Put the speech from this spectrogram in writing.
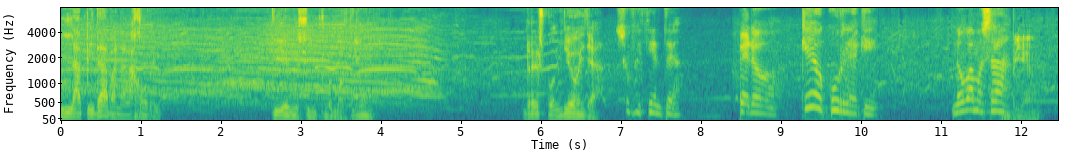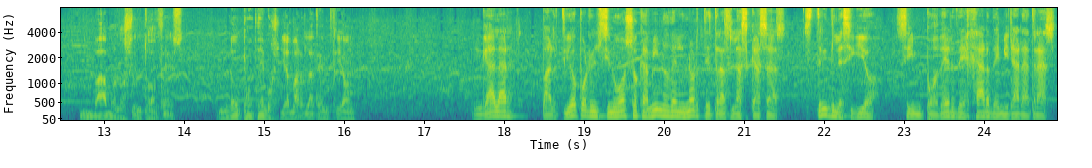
lapidaban a la joven. ¿Tienes información? Respondió ella. Suficiente. Pero, ¿qué ocurre aquí? No vamos a... Bien, vámonos entonces. No podemos llamar la atención. Galar partió por el sinuoso camino del norte tras las casas. Street le siguió, sin poder dejar de mirar atrás,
